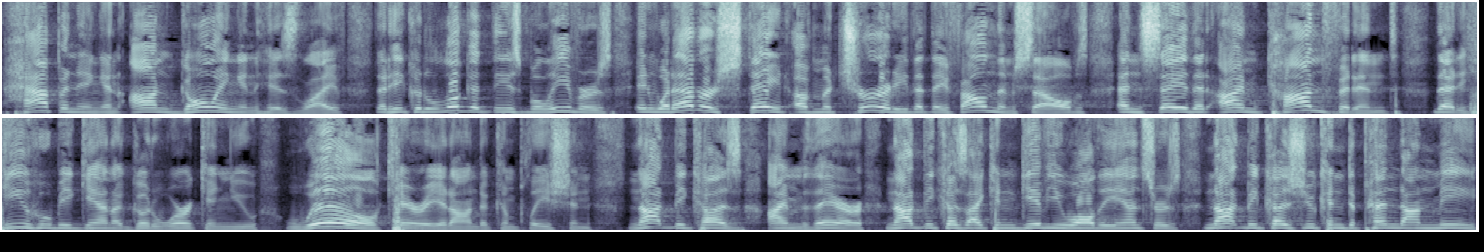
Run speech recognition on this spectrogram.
happening and ongoing in his life that he could look at these believers in whatever state of maturity that they found themselves and say that I'm confident that he who began a good work in you will carry it on to completion. Not because I'm there, not because I can give you all the answers, not because you can depend on me.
